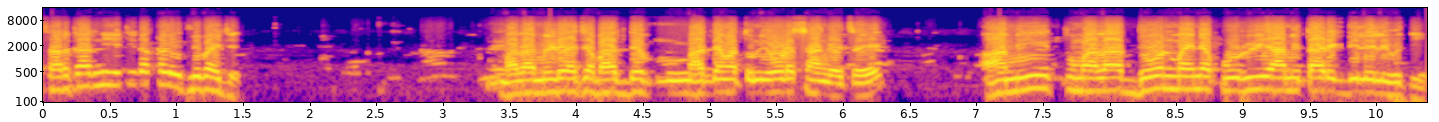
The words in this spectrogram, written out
सरकारने याची दखल घेतली पाहिजे. मला मीडियाच्या माध्यमातून एवढं आहे आम्ही तुम्हाला दोन महिन्यापूर्वी आम्ही तारीख दिलेली होती.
